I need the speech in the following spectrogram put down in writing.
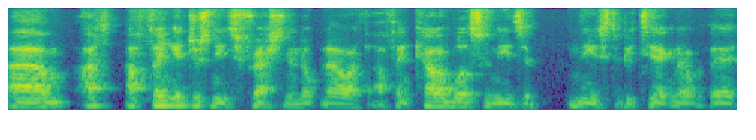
Um, I, I, think it just needs freshening up now. I, I, think Callum Wilson needs a, needs to be taken out the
